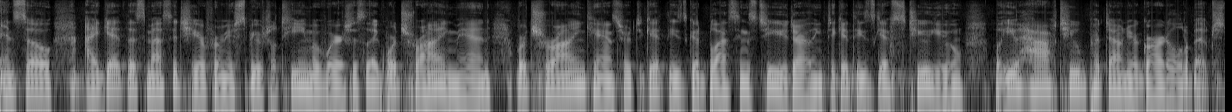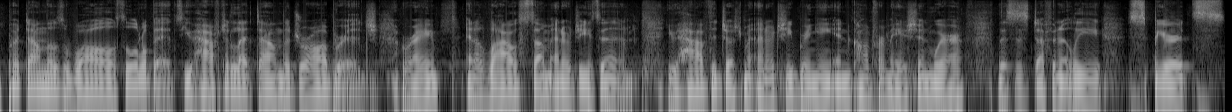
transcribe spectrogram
And so I get this message here from your spiritual team of where it's just like, we're trying, man. We're trying, Cancer, to get these good blessings to you, darling, to get these gifts to you. But you have to put down your guard a little bit. Just put down those walls a little bit. You have to let down the drawbridge, right? And allow some energies in. You have the judgment energy bringing in confirmation where this is definitely spirits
